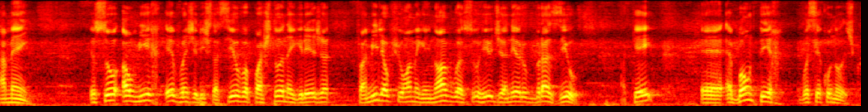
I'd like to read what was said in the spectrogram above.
Amém. Eu sou Almir Evangelista Silva, pastor na igreja Família Alfiômega em Nova Iguaçu, Rio de Janeiro, Brasil. Ok? É, é bom ter você conosco.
